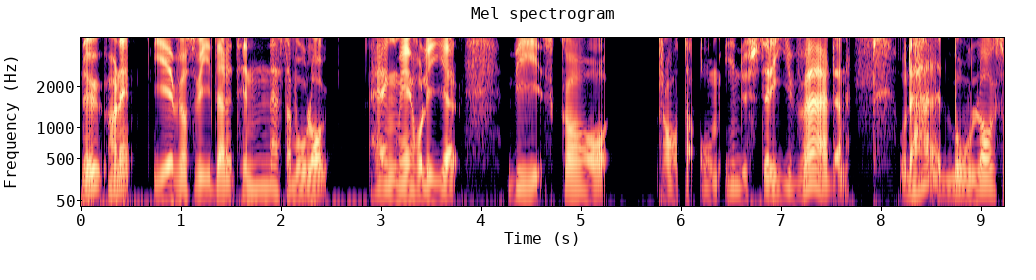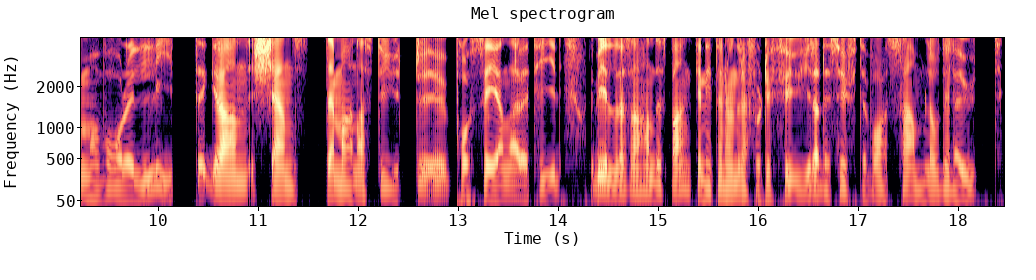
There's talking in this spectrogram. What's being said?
Nu hörni, ger vi oss vidare till nästa bolag. Häng med, håll i er. Vi ska prata om industrivärden. Och det här är ett bolag som har varit lite grann tjänstemannastyrt eh, på senare tid. Det bildades av Handelsbanken 1944 där syftet var att samla och dela ut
